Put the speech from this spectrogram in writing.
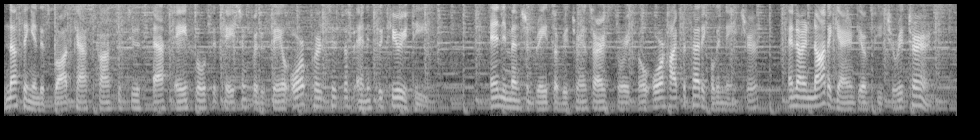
Nothing in this broadcast constitutes as a solicitation for the sale or purchase of any securities. Any mentioned rates of returns are historical or hypothetical in nature and are not a guarantee of future returns.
